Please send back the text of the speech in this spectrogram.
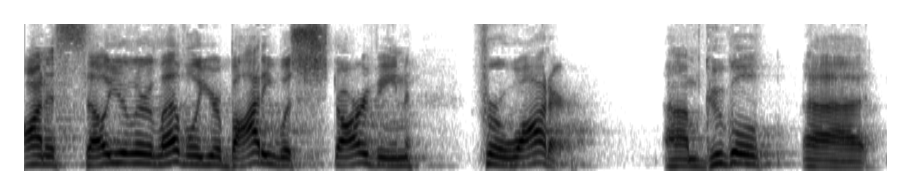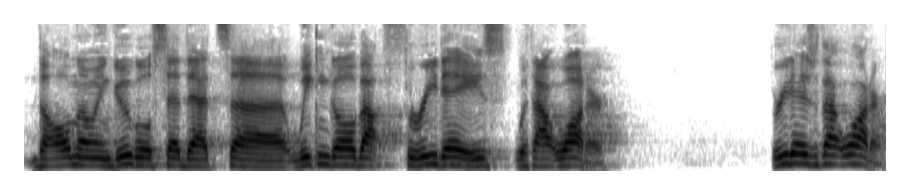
on a cellular level, your body was starving for water. Um, Google, uh, the all knowing Google, said that uh, we can go about three days without water. Three days without water.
